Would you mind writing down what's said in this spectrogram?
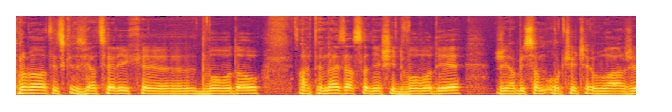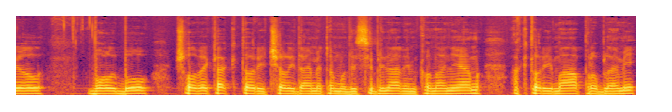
Problematické z viacerých e, dôvodov, ale ten najzásadnejší dôvod je, že ja by som určite uvážil voľbu človeka, ktorý čeli, dajme tomu, disciplinárnym konaniam a ktorý má problémy,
